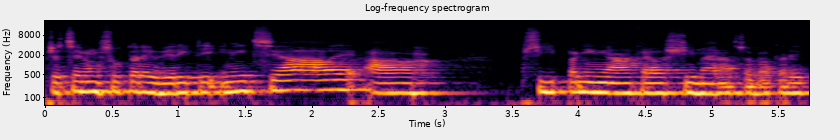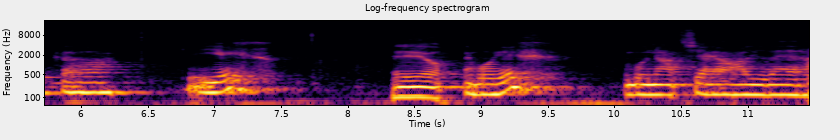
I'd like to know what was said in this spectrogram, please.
Přece jenom jsou tady vyryty iniciály a případně nějaké další jména, třeba tady jech Jo. Nebo jech, nebo Ignácia VH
